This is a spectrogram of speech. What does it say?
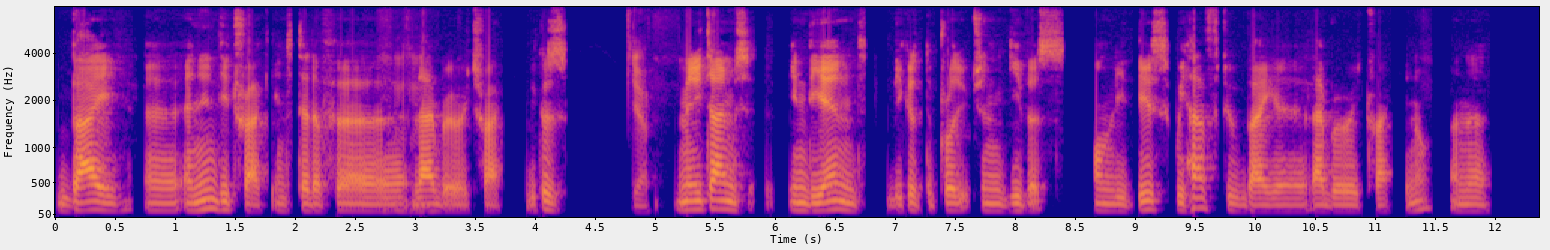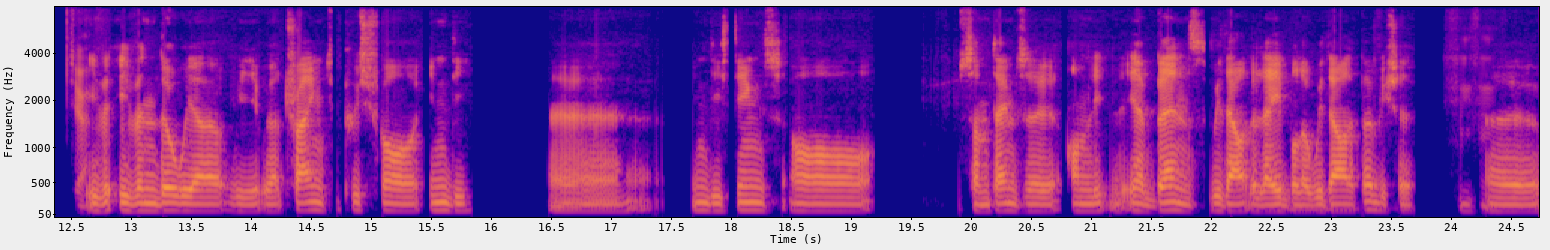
buy uh, an indie track instead of a mm-hmm. library track because yeah. many times in the end, because the production give us only this, we have to buy a library track, you know, and yeah. even, even though we are we, we are trying to push for indie uh, indie things or sometimes uh, only yeah, bands without a label or without a publisher mm-hmm. uh,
